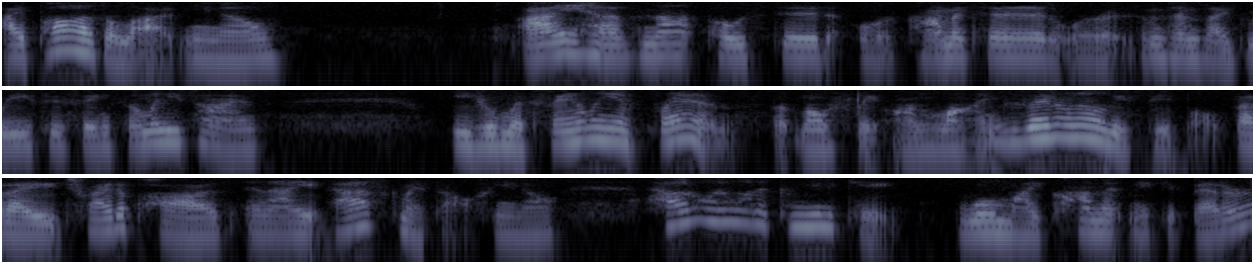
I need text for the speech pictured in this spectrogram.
I pause a lot, you know. I have not posted or commented, or sometimes I breathe through things so many times, even with family and friends, but mostly online because I don't know these people. But I try to pause and I ask myself, you know, how do I want to communicate? Will my comment make it better?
